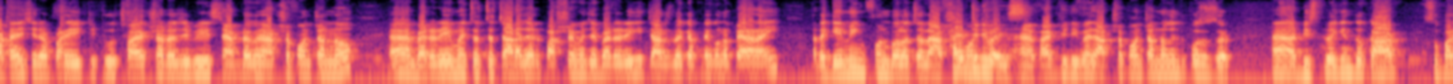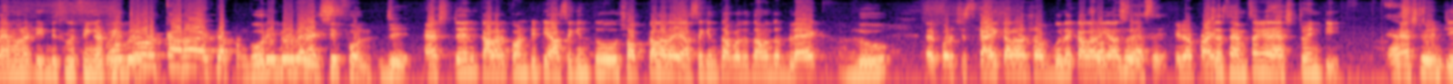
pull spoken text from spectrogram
আঠাশ সেটা প্রায় এইটি টু ছয় একশো আঠাশ জিবি স্ন্যাপড্রাগন আটশো পঞ্চান্ন। হ্যাঁ ব্যাটারি এমএচ হচ্ছে চার হাজার পাঁচশো এমএচ এর ব্যাটারি চার্জ ব্যাক আপনি কোনো প্যারা নাই। একটা গেমিং ফোন বলা চলে 5G device। হ্যাঁ ফাইভ জি ডিভাইস আটশো পঞ্চান্ন কিন্তু প্রসেসর হ্যাঁ ডিসপ্লে কিন্তু curve super AMOLED in display fingerprint কারা একটা গরিবের ফ্ল্যাগশিপ ফোন জি। এস টেন কালার কোয়ান্টিটি আছে কিন্তু সব কালারই আছে কিন্তু আপাতত আমাদের ব্ল্যাক ব্লু এরপর হচ্ছে স্কাই কালার সবগুলো কালারই আছে। এটার প্রাইস স্যামসাং এর S twenty S twenty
